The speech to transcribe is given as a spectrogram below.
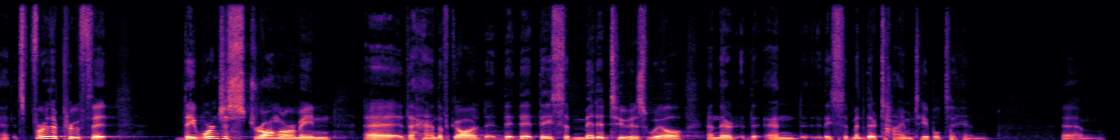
It's further proof that they weren't just strong arming uh, the hand of God, they, they, they, submitted to his will and, their, and they submitted their timetable to him. Um,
